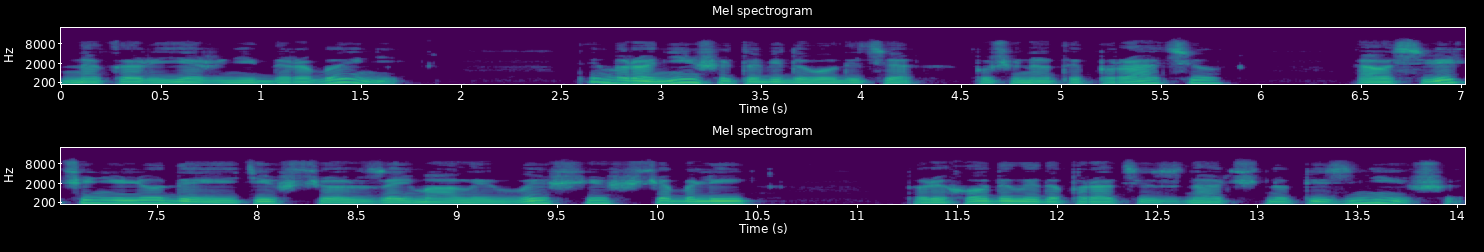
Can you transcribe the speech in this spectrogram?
на кар'єрній драбині, тим раніше тобі доводиться починати працю, а освічені люди і ті, що займали вищі щаблі, переходили до праці значно пізніше.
